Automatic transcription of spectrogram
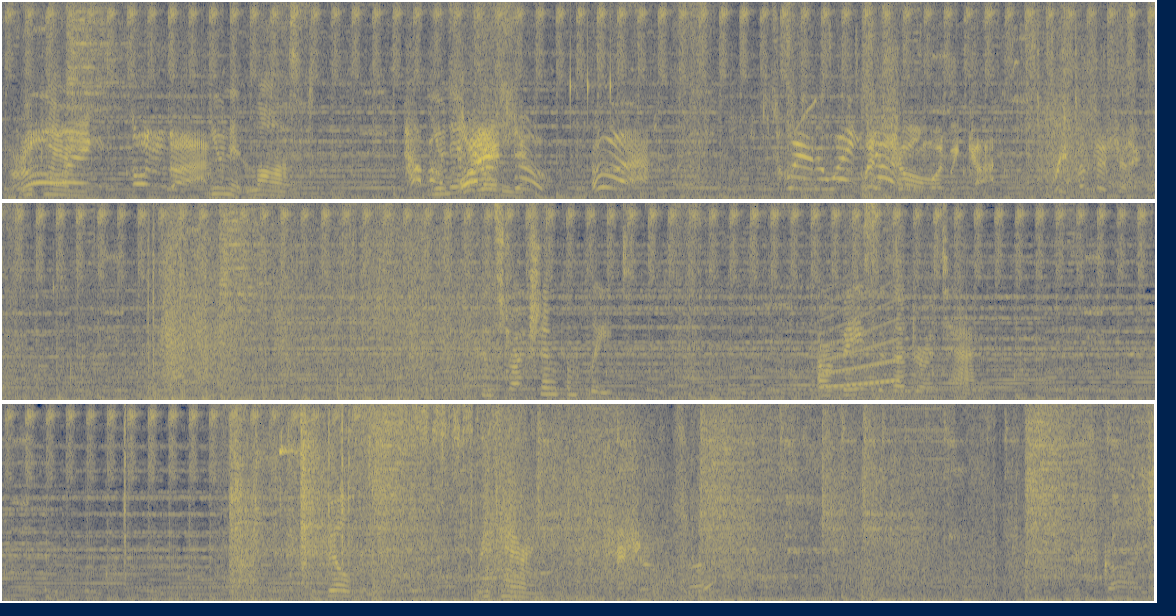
Repairing. Thunder. Unit lost. Unit What ready. is you? Hooah! Squared away, Let's sir! show 'em what we got. Repositioning. Construction complete. Our base is under attack. Building. Repairing. Mission, sir. Disguise.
